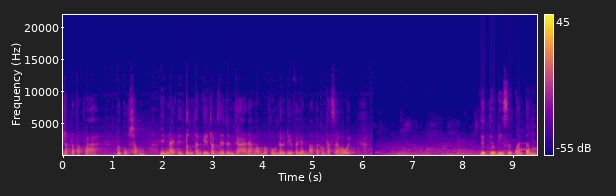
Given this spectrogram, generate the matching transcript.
rất là vất vả với cuộc sống. Hiện nay thì từng thành viên trong gia đình cả đàn ông và phụ nữ đều phải gánh vác các công tác xã hội. Việc thiếu đi sự quan tâm,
